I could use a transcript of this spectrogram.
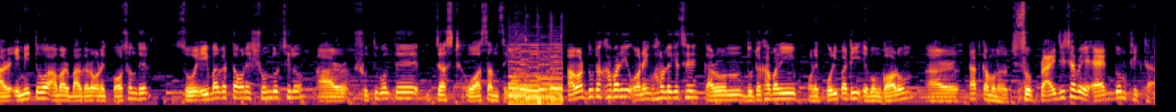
আর এমনিতেও আমার বার্গার অনেক পছন্দের। সো এই বার্গারটা অনেক সুন্দর ছিল আর সত্যি বলতে জাস্ট ওয়াসাম ছিল। আমার দুটো খাবারই অনেক ভালো লেগেছে কারণ দুটো খাবারই অনেক পরিপাটি এবং গরম আর টাটকা মনে হচ্ছে। সো প্রাইজ হিসাবে একদম ঠিকঠাক।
